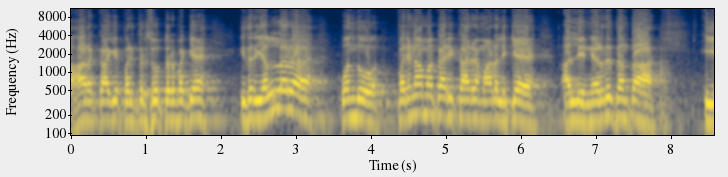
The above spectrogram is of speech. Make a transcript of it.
ಆಹಾರಕ್ಕಾಗಿ ಪರಿತರಿಸುವುದರ ಬಗ್ಗೆ, ಇದರ ಎಲ್ಲರ ಒಂದು ಪರಿಣಾಮಕಾರಿ ಕಾರ್ಯ ಮಾಡಲಿಕ್ಕೆ ಅಲ್ಲಿ ನೆರೆದಿದ್ದಂಥ ಈ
